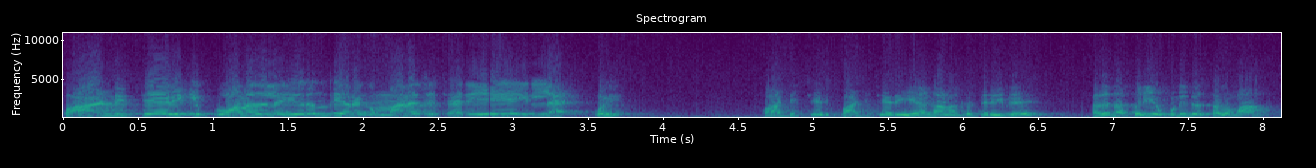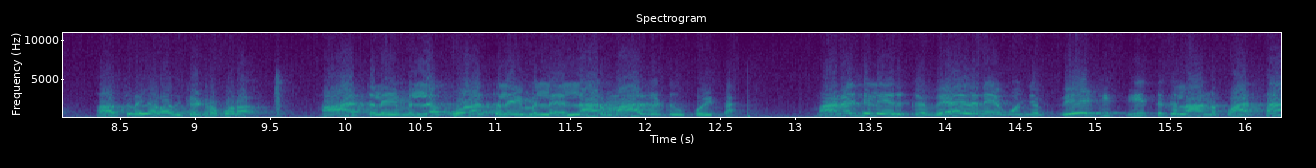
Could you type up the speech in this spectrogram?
பாண்டிச்சேரிக்கு போனதுல இருந்து எனக்கு மனசு சரியே இல்ல. போய் பாண்டிச்சேரி பாண்டிச்சேரி ஏன் நான் தெரியுது? அது என்ன பெரிய புனித ஸ்தலமா? ஆத்துல யாராவது கேட்டுற போறா? ஆத்துலயும் இல்ல குளத்துலயும் இல்ல எல்லாரும் மார்க்கெட்டுக்கு போயிட்டான் மனசுல இருக்க வேதனையை கொஞ்சம் பேசி தீர்த்துக்கலாம்னு பார்த்தா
